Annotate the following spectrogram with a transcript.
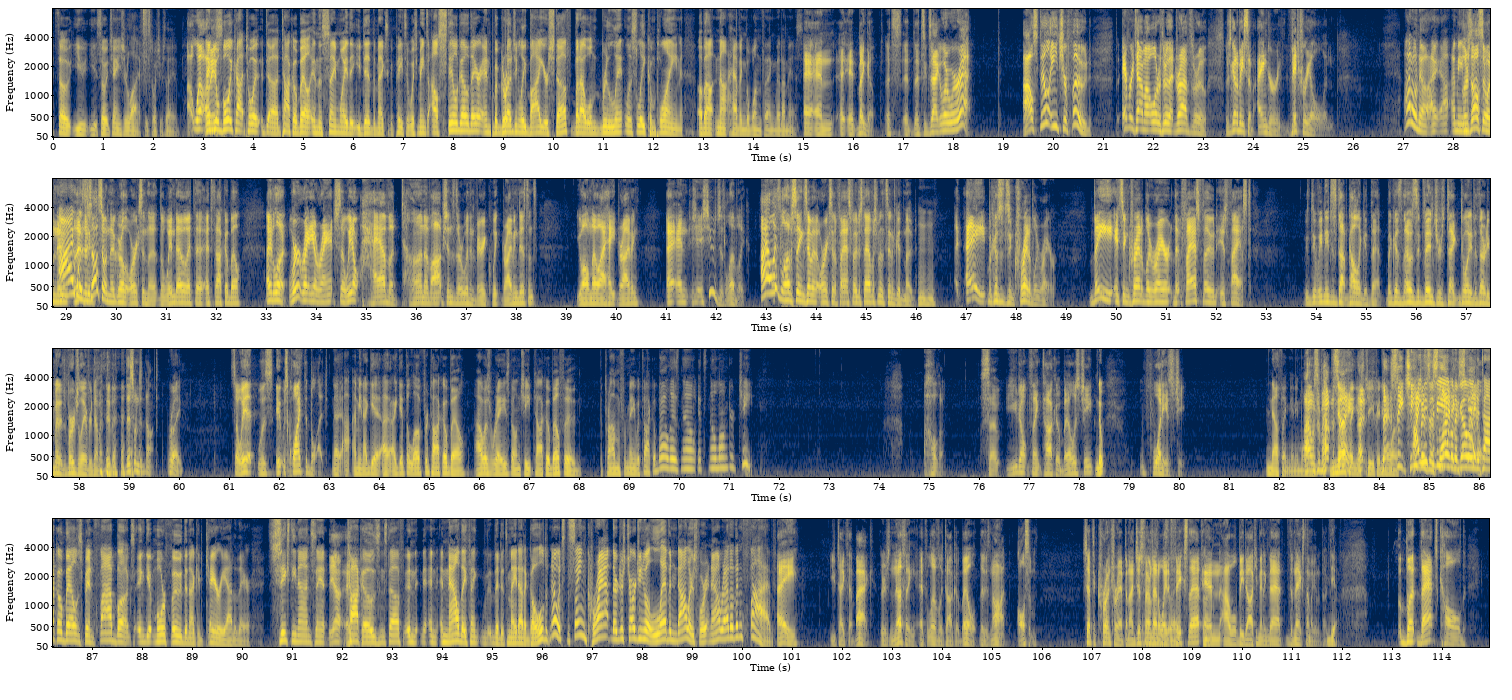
So you, you so it changed your life is what you're saying. Uh, well, I and mean, you'll boycott toy, uh, Taco Bell in the same way that you did the Mexican pizza, which means I'll still go there and begrudgingly buy your stuff, but I will relentlessly complain about not having the one thing that I miss. and, and it, bingo. That's it, that's exactly where we're at. I'll still eat your food, every time I order through that drive-through, there's going to be some anger and vitriol, and I don't know. I I, mean, there's also a new there's a- also a new girl that works in the, the window at the at the Taco Bell. Hey, look, we're at Radio Ranch, so we don't have a ton of options that are within very quick driving distance. You all know I hate driving, and she, she was just lovely. I always love seeing somebody that works at a fast food establishment that's in a good mood. Mhm. A, because it's incredibly rare. B, it's incredibly rare that fast food is fast. We we need to stop calling it that because those adventures take 20 to 30 minutes virtually every time I do them. this one did not. right. So it was it was quite the delight. I, I mean, I get I, I get the love for Taco Bell. I was raised on cheap Taco Bell food. The problem for me with Taco Bell is now it's no longer cheap. Hold on. So you don't think Taco Bell is cheap? Nope. What is cheap? Nothing anymore. I was about to say nothing is that- cheap that- anymore. see, cheap I is used to be able to go into. Taco Bell and spend five bucks and get more food than I could carry out of there. Sixty nine cent Yeah, and- tacos and stuff, and and and now they think that it's made out of gold. No, it's the same crap. They're just charging you eleven dollars for it now rather than five. A, you take that back. There's nothing at the lovely Taco Bell that is not awesome, except the Crunch Wrap. And I just found out a way to fix that, and I will be documenting that the next time I go to Taco Yeah. But that's called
